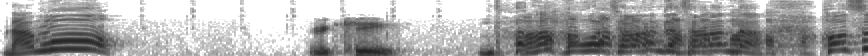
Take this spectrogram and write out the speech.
나무! 위키, 아, 와, 잘한다, 잘한다. 허수!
